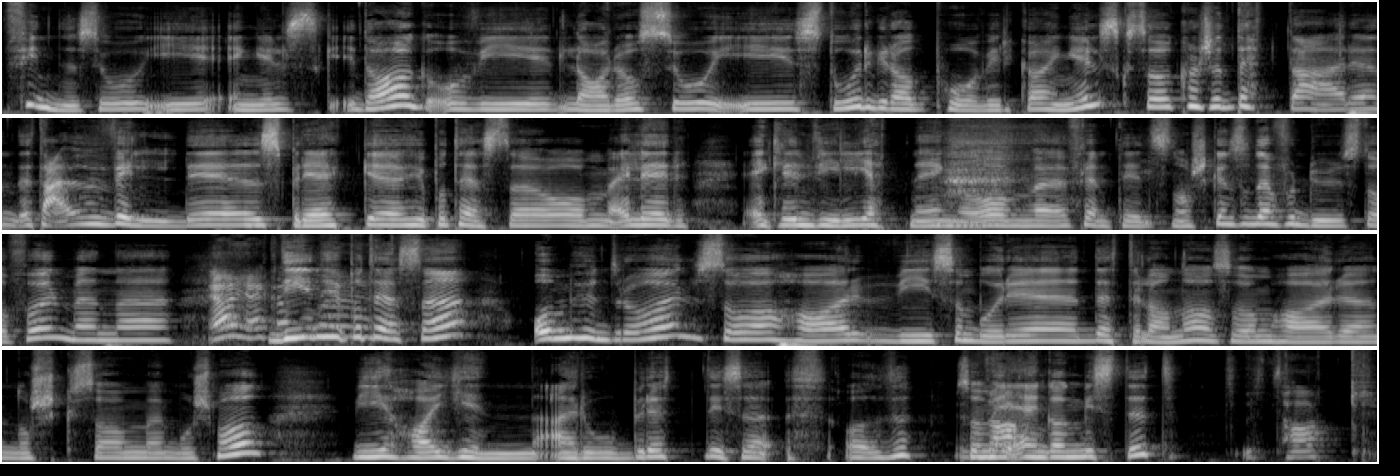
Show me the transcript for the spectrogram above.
finnes jo i engelsk i dag, og vi lar oss jo i stor grad påvirke av engelsk, så kanskje dette er en, dette er en veldig sprek eh, hypotese om Eller egentlig en vill gjetning om eh, fremtidsnorsken, så den får du stå for, men eh, Ja, din hypotese om 100 år så har vi som bor i dette landet, og som har norsk som morsmål, vi har gjenerobret disse th og th som vi en gang mistet. Tak.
